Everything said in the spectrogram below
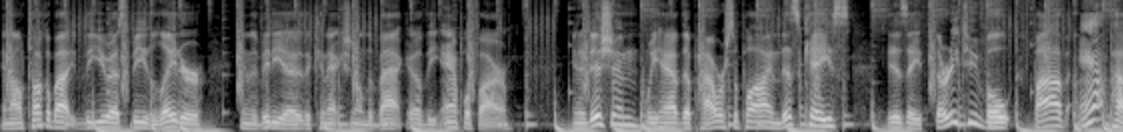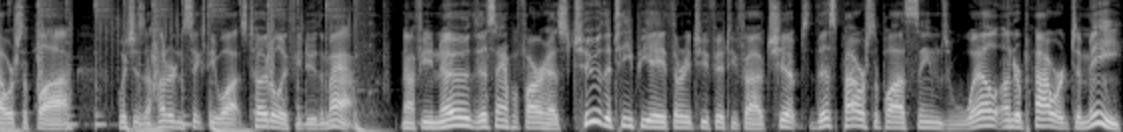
And I'll talk about the USB later in the video, the connection on the back of the amplifier. In addition, we have the power supply. In this case, it is a 32 volt, 5 amp power supply, which is 160 watts total if you do the math. Now, if you know this amplifier has two of the TPA 3255 chips, this power supply seems well underpowered to me.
